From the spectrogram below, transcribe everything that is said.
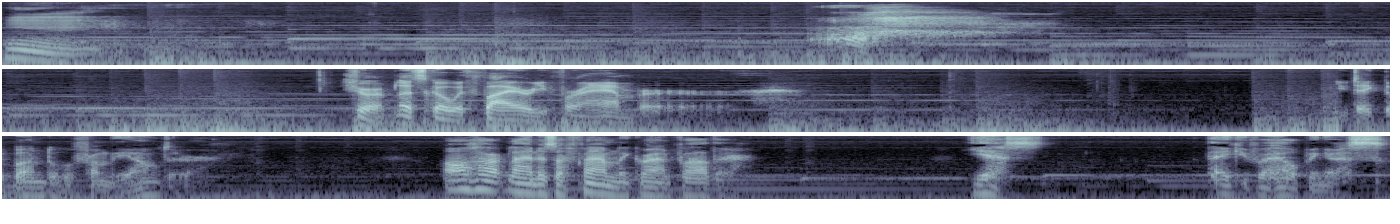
Hmm. Ugh. Sure, let's go with fiery for Amber. You take the bundle from the altar. All Heartlanders are family, grandfather. Yes. Thank you for helping us.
